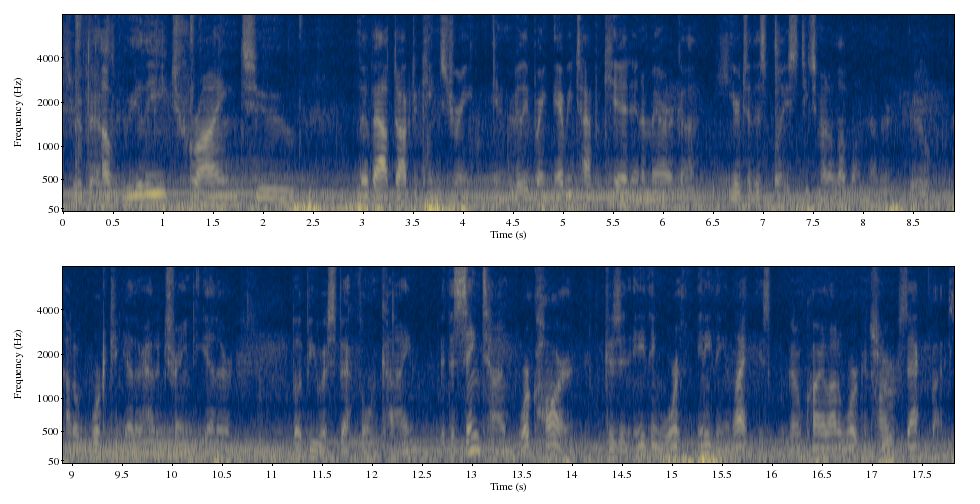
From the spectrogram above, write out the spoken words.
fantastic. of really trying to live out Dr. King's dream and really bring every type of kid in America here to this place, teach them how to love one another, Yeah. how to work together, how to train together, but be respectful and kind. At the same time, work hard because anything worth anything in life is going to require a lot of work and hard sacrifice.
